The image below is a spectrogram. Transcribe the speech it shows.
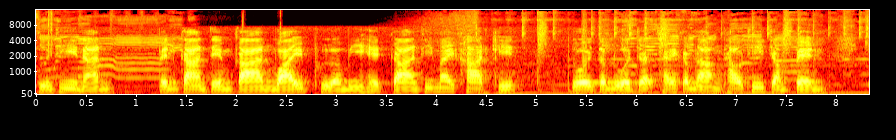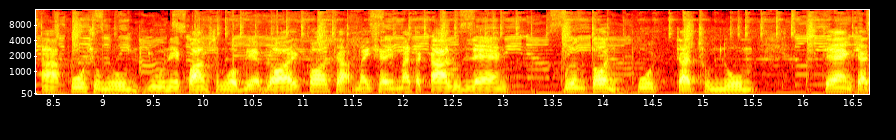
พื้นที่นั้น เป็นการเตรียมการไว้เผื่อมีเหตุการณ์ที่ไม่คาดคิด โดยตำรวจจะใช้กำลังเท่าที่จำเป็นหากผู้ชุมนุมอยู่ในความสงบเรียบร้อยก็จะไม่ใช้มาตรการรุนแรง เบื้องต้นผู้จัดชุมนุม แจ้งจัด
